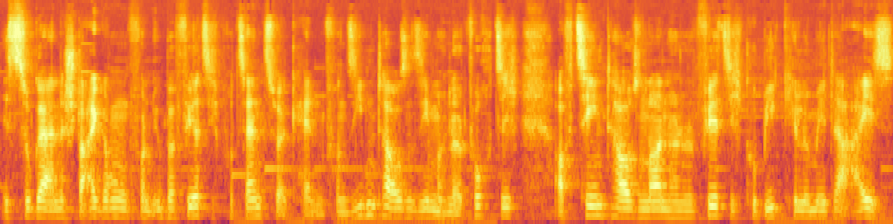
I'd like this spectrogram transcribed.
ist sogar eine Steigerung von über 40% zu erkennen, von 7750 auf 10.940 Kubikkilometer Eis.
